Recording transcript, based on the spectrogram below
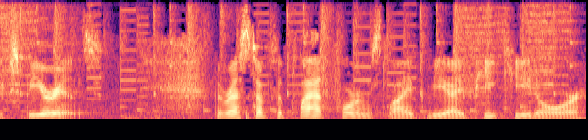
experience. The rest of the platforms like VIPKid or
